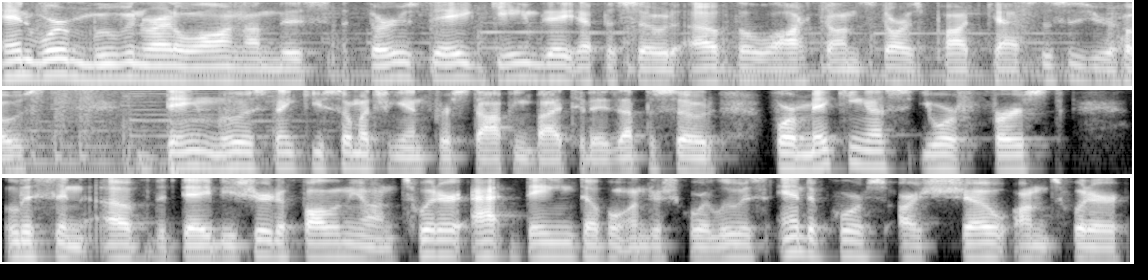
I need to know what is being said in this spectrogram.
And we're moving right along on this Thursday game day episode of the Locked On Stars podcast. This is your host, Dane Lewis. Thank you so much again for stopping by today's episode, for making us your first listen of the day. Be sure to follow me on Twitter at Dane double underscore Lewis, and of course our show on Twitter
